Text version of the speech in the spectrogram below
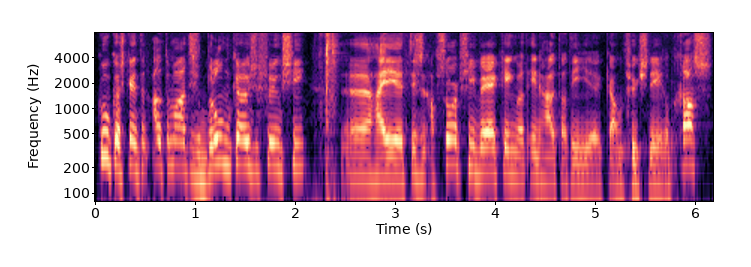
Koelkast kent een automatische bronkeuzefunctie. Hij, het is een absorptiewerking, wat inhoudt dat hij kan functioneren op gas.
